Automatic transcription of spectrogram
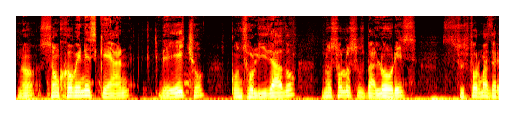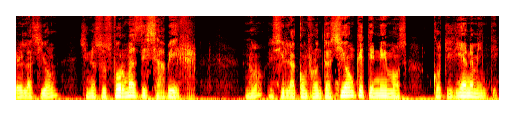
¿no? Son jóvenes que han, de hecho, consolidado no solo sus valores, sus formas de relación, sino sus formas de saber, ¿no? Es decir, la confrontación que tenemos cotidianamente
